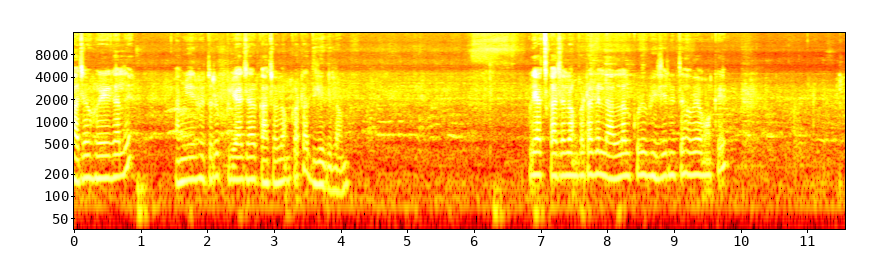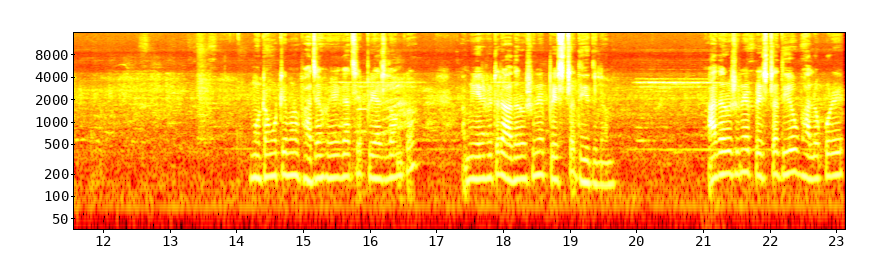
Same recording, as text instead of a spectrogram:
ভাজা হয়ে গেলে আমি এর ভিতরে পেঁয়াজ আর কাঁচা লঙ্কাটা দিয়ে দিলাম। পেঁয়াজ, কাঁচা লঙ্কাটাকে লাল লাল করে ভেজে নিতে হবে আমাকে। মোটামুটি আমার ভাজা হয়ে গেছে পেঁয়াজ, লঙ্কা। আমি এর ভিতরে আদা রসুনের পেস্টটা দিয়ে দিলাম। আদা রসুনের পেস্টটা দিয়েও ভালো করে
